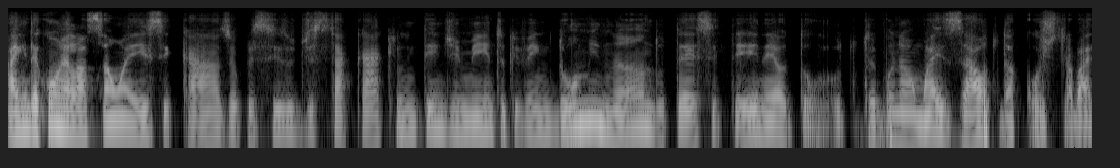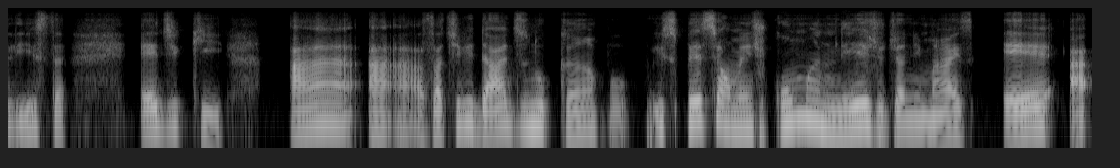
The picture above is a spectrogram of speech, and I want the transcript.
Ainda com relação a esse caso, eu preciso destacar que o entendimento que vem dominando o TST, né, o o tribunal mais alto da corte trabalhista, é de que a a as atividades no campo, especialmente com manejo de animais, é a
